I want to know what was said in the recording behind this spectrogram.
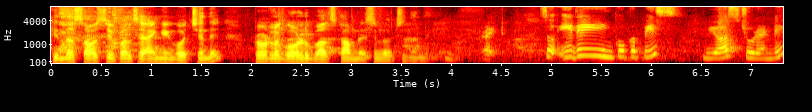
కింద సౌసీ పల్స్ హ్యాంగింగ్ వచ్చింది. టోటల్ గోల్డ్ బాల్స్ కాంబినేషన్లో వచ్చిందండి. రైట్ సో ఇది ఇంకొక పీస్. వ్యూవర్స్ చూడండి.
